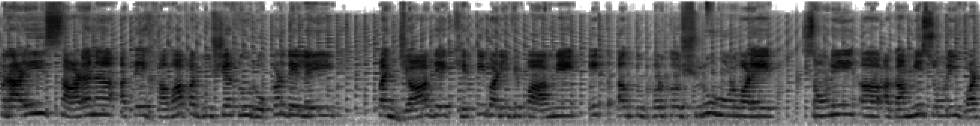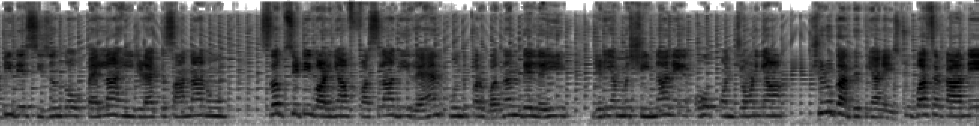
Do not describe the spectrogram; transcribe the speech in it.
ਪਰਾਲੀ ਸਾੜਨ ਅਤੇ ਹਵਾ ਪ੍ਰਦੂਸ਼ਣ ਨੂੰ ਰੋਕਣ ਦੇ ਲਈ ਪੰਜਾਬ ਦੇ ਖੇਤੀਬਾੜੀ ਵਿਭਾਗ ਨੇ 1 ਅਕਤੂਬਰ ਤੋਂ ਸ਼ੁਰੂ ਹੋਣ ਵਾਲੇ ਸੌਣੀ ਆਗਾਮੀ ਸੌਣੀ ਵਾਢੀ ਦੇ ਸੀਜ਼ਨ ਤੋਂ ਪਹਿਲਾਂ ਹੀ ਜਿਹੜਾ ਕਿਸਾਨਾਂ ਨੂੰ ਸਬਸਿਡੀ ਵਾਲੀਆਂ ਫਸਲਾਂ ਦੀ ਰਹਿੰਦ ਖੁੰਦ ਪ੍ਰਬੰਧਨ ਦੇ ਲਈ ਜਿਹੜੀਆਂ ਮਸ਼ੀਨਾਂ ਨੇ ਉਹ ਪਹੁੰਚਾਉਣੀਆਂ ਸ਼ੁਰੂ ਕਰ ਦਿੱਤੀਆਂ ਨੇ। ਸੂਬਾ ਸਰਕਾਰ ਨੇ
